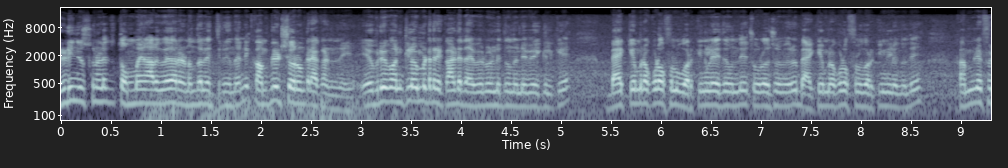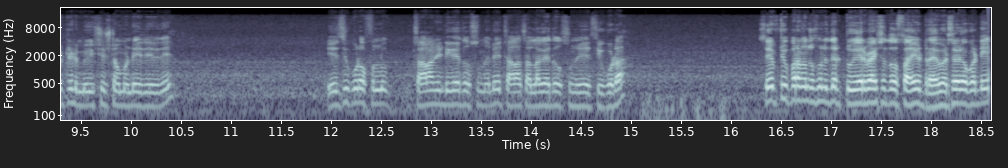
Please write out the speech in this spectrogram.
రీడింగ్ చూసుకున్నట్లయితే తొంభై నాలుగు వేల రెండు వందలు తిరిగిందండి కంప్లీట్ షోరూమ్ ట్రాక్ అండి. ఎవ్రీ వన్ కిలోమీటర్ రికార్డ్ అయితే అవైలబుల్ అవుతుందండి వెహికల్కి బ్యాక్ కెమెరా కూడా ఫుల్ వర్కింగ్లో అయితే ఉంది చూడొచ్చు మీరు. బ్యాక్ కెమెరా కూడా ఫుల్ వర్కింగ్ ఉంది. కంపెనీ ఫిట్టెడ్ మ్యూజిక్ సిస్టమ్ అండి ఇది ఇది. ఏసీ కూడా ఫుల్ చాలా నీట్గా అయితే వస్తుందండి చాలా చల్లగా అయితే వస్తుంది ఏసీ కూడా. సేఫ్టీ పరంగా చూసుకుంటే టూ ఇయర్ బ్యాగ్స్ అయితే వస్తాయి డ్రైవర్ సైడ్ ఒకటి.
